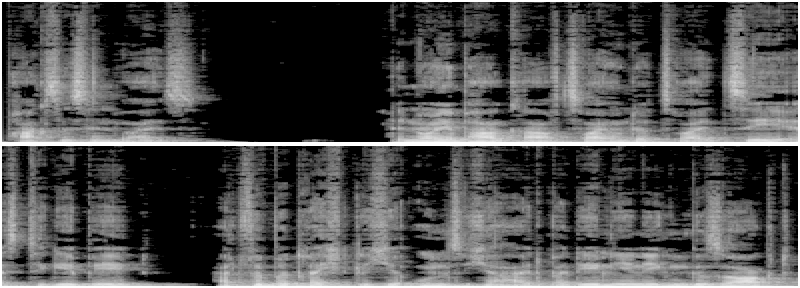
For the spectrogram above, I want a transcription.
Praxishinweis Der neue § 202c StGB hat für beträchtliche Unsicherheit bei denjenigen gesorgt,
